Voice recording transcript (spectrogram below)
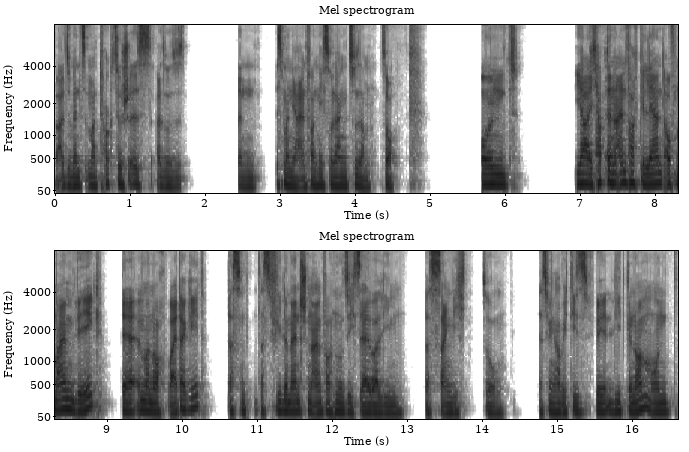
Also wenn es immer toxisch ist, also dann ist man ja einfach nicht so lange zusammen. So. Und ja, ich habe dann einfach gelernt auf meinem Weg, der immer noch weitergeht, dass, dass viele Menschen einfach nur sich selber lieben. Das ist eigentlich so. Deswegen habe ich dieses Lied genommen und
